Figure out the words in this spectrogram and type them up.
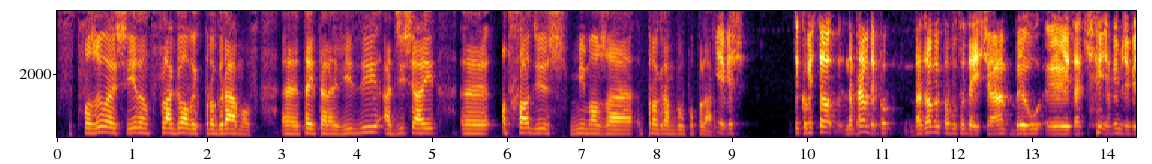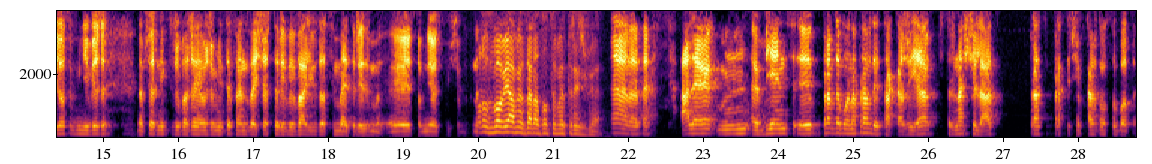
stworzyłeś jeden z flagowych programów tej telewizji, a dzisiaj odchodzisz, mimo że program był popularny. Nie, wiesz, tylko wiesz co, naprawdę po, bazowy powód odejścia był yy, taki, ja wiem, że wiele osób mi nie wierzy, na przykład niektórzy uważają, że mnie TFN24 wywalił za symetryzm, yy, co mnie oczywiście... Rozmawiamy zaraz o symetryzmie. A, no, tak. Ale mm, więc yy, prawda była naprawdę taka, że ja 14 lat pracy praktycznie w każdą sobotę.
